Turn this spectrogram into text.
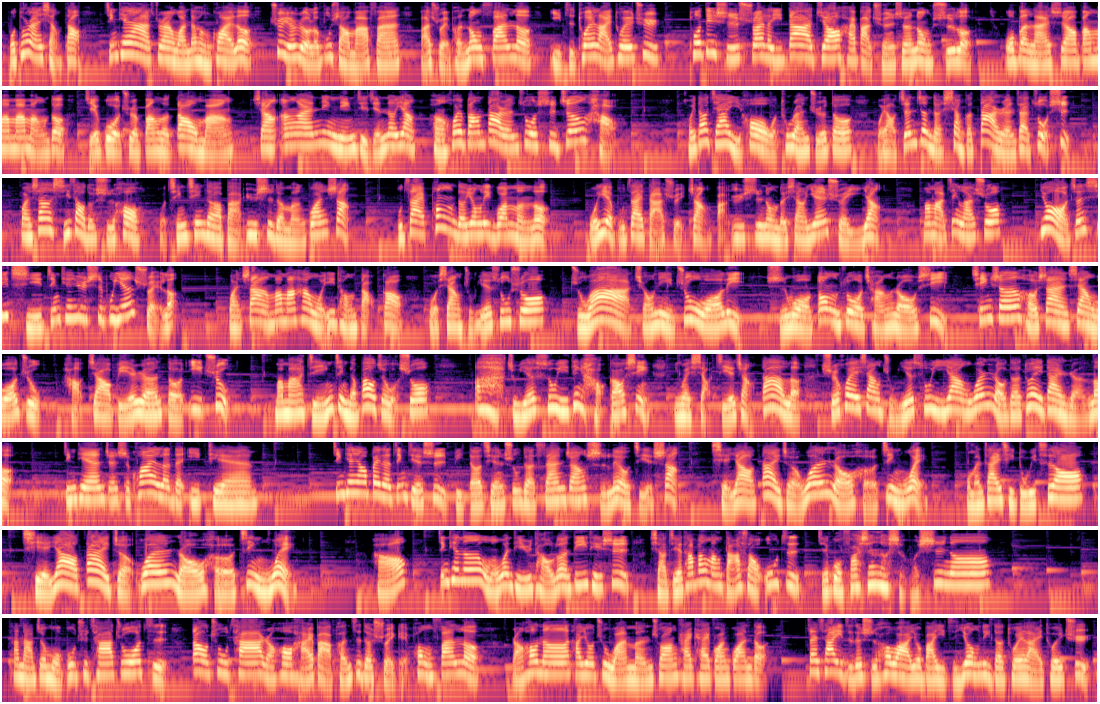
我突然想到，今天啊，虽然玩得很快乐，却也惹了不少麻烦，把水盆弄翻了，椅子推来推去，拖地时摔了一大跤，还把全身弄湿了。我本来是要帮妈妈忙的，结果却帮了倒忙。像安安、宁宁姐姐那样，很会帮大人做事，真好。回到家以后，我突然觉得，我要真正的像个大人在做事。晚上洗澡的时候，我轻轻的把浴室的门关上，不再砰的用力关门了。我也不再打水仗，把浴室弄得像淹水一样。妈妈进来说：“哟，真稀奇，今天浴室不淹水了。”晚上，妈妈和我一同祷告。我向主耶稣说：“主啊，求你住我里，使我动作常柔细，轻声和善，向我主。”好叫别人得益处。妈妈紧紧的抱着我说：“啊，主耶稣一定好高兴，因为小杰长大了，学会像主耶稣一样温柔的对待人了。今天真是快乐的一天。今天要背的经节是《彼得前书》的三章十六节上，且要带着温柔和敬畏。我们再一起读一次哦，且要带着温柔和敬畏。好。今天呢，我们问题与讨论第一题是小杰他帮忙打扫屋子，结果发生了什么事呢？他拿着抹布去擦桌子，到处擦，然后还把盆子的水给碰翻了。然后呢，他又去玩门窗，开开关关的。在擦椅子的时候啊，又把椅子用力的推来推去。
